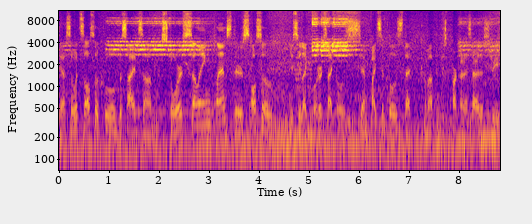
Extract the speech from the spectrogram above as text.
Yeah, so what's also cool besides um, stores selling plants, there's also, you see like motorcycles and bicycles that come up and just park on the side of the street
